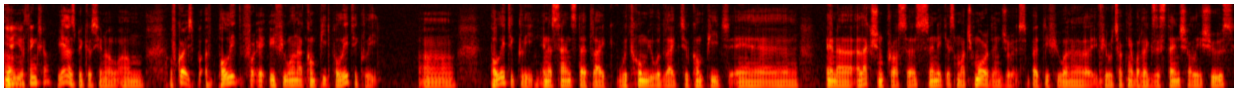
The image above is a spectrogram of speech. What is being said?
Yeah, Um, you think so? Yes, because you know, um, of course, polit- for if you want to compete politically, uh, politically, in a sense that like with whom you would like to compete uh, in an election process, cynic is much more dangerous. But if you wanna, if you were talking about existential issues,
